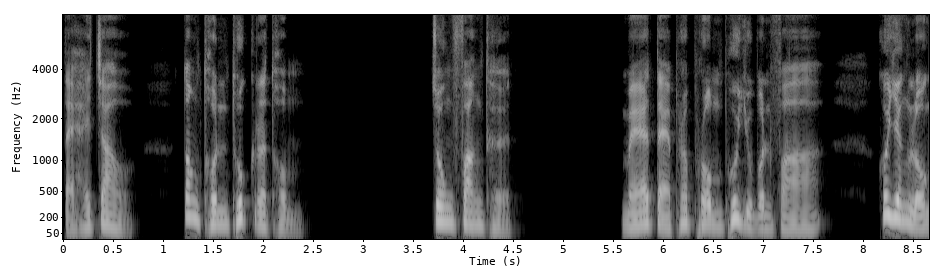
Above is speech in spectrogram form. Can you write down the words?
แต่ให้เจ้าต้องทนทุกข์ระทม จงฟังเถิด แม้แต่พระพรหมผู้อยู่บนฟ้า ก็ยังหลง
